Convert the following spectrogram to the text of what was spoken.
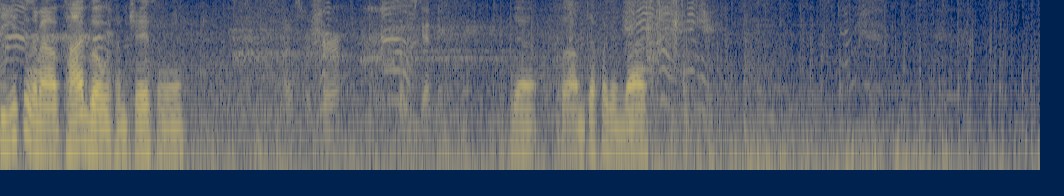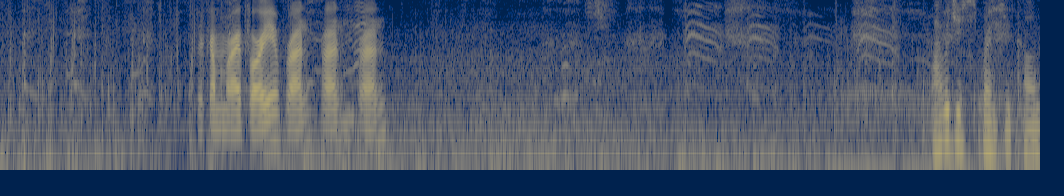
decent amount of time though with him chasing me. That's for sure. Someone's getting Yeah, but I'm definitely gonna die. They're right for you. Run, run, run. Why would you sprint, you cunt?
